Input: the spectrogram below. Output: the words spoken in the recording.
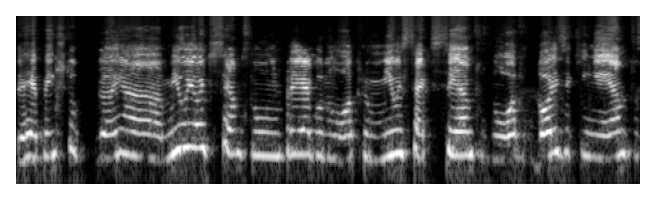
de repente tu ganha 1.800 num emprego, no outro 1.700, no outro 2.500.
